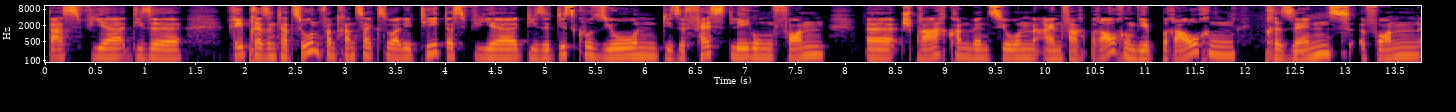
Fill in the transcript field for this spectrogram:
dass wir diese Repräsentation von Transsexualität, dass wir diese Diskussion, diese Festlegung von äh, Sprachkonventionen einfach brauchen. Wir brauchen Präsenz von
